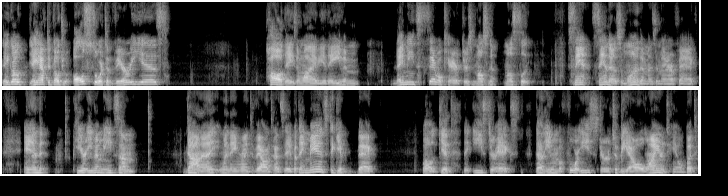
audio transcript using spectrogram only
they go, they have to go through all sorts of various holidays and what have you. They even they meet several characters, most mostly Santa is one of them, as a matter of fact. And Peter even meets um Donna when they run into Valentine's Day, but they managed to get back, well, get the Easter eggs done even before Easter to be our Lion Irontail. But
